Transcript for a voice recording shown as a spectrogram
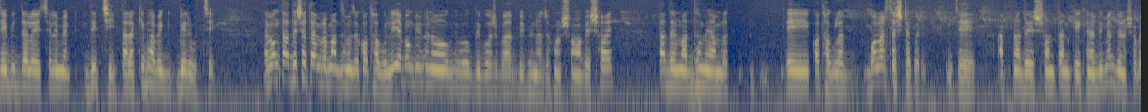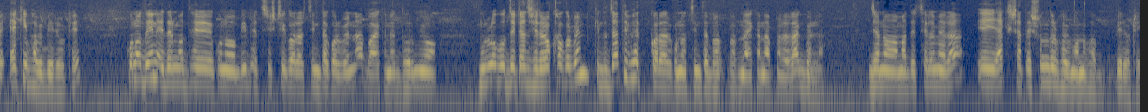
যে বিদ্যালয়ে ছেলে মেয়ে দিচ্ছি, তারা কীভাবে বেড়ে উঠছে এবং তাদের সাথে আমরা মাঝে মাঝে কথা বলি এবং বিভিন্ন অভিভাবক দিবস বা বিভিন্ন যখন সমাবেশ হয়, তাদের মাধ্যমে আমরা এই কথাগুলো বলার চেষ্টা করি যে আপনাদের সন্তানকে এখানে দিবেন যেন সবাই একইভাবে বেড়ে ওঠে। কোনো দিন এদের মধ্যে কোনো বিভেদ সৃষ্টি করার চিন্তা করবেন না বা এখানে ধর্মীয় মূল্যবোধ যেটা সেটা রক্ষা করবেন, কিন্তু জাতিভেদ করার কোনো চিন্তা ভাব- ভাবনা এখানে আপনারা রাখবেন না। যেন আমাদের ছেলেমেয়েরা এই একসাথে সুন্দরভাবে মনোভাব বেড়ে ওঠে।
